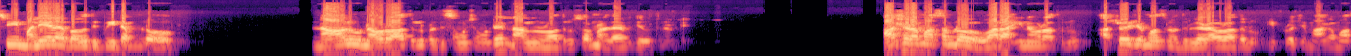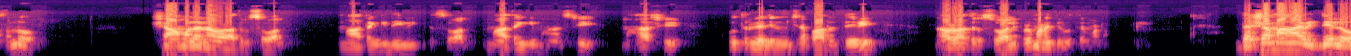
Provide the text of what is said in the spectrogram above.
శ్రీ మలయాళ భగవతి పీఠంలో నాలుగు నవరాత్రులు ప్రతి సంవత్సరం ఉంటే నాలుగు నవరాత్రులు ఉత్సవాలు మన దగ్గర జరుగుతున్నాయి ఆషాఢ మాసంలో వారాహి నవరాత్రులు అశ్వయుజ మాసంలో దుర్గా నవరాత్రులు ఇప్పుడు వచ్చే మాఘ మాసంలో శ్యామల నవరాత్రి ఉత్సవాలు మాతంగి దేవి ఉత్సవాలు మాతంగి మహర్షి మహర్షి కూతురుగా జన్మించిన పార్వతీదేవి నవరాత్రి ఉత్సవాలు ఇప్పుడు మనకు తిరుగుతాయి అన్నమాట. దశ మహావిద్యలో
